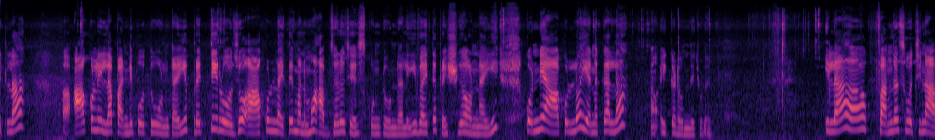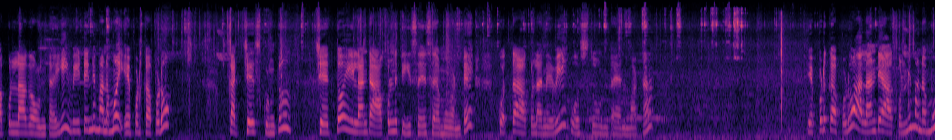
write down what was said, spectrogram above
ఇట్లా ఆకులు ఇలా పండిపోతూ ఉంటాయి. ప్రతిరోజు ఆకులను అయితే మనము అబ్జర్వ్ చేసుకుంటూ ఉండాలి. ఇవైతే ఫ్రెష్గా ఉన్నాయి. కొన్ని ఆకుల్లో వెనకాల ఇక్కడ ఉంది చూడండి. ఇలా ఫంగస్ వచ్చిన ఆకుల్లాగా ఉంటాయి. వీటిని మనము ఎప్పటికప్పుడు కట్ చేసుకుంటూ చేత్తో ఇలాంటి ఆకుల్ని తీసేసాము అంటే కొత్త ఆకులు అనేవి వస్తూ ఉంటాయి అన్నమాట. ఎప్పటికప్పుడు అలాంటి ఆకుల్ని మనము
